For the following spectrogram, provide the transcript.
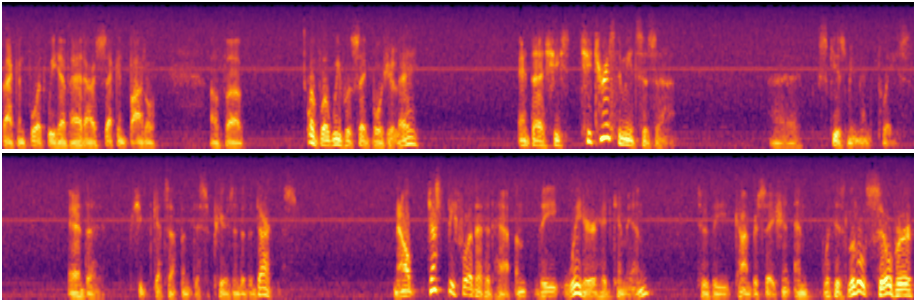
back and forth. We have had our second bottle of, uh, of what we will say Beaujolais. And uh, she she turns to me and says, uh, uh, "Excuse me, man, please." And uh, she gets up and disappears into the darkness. Now, just before that had happened, the waiter had come in to the conversation, and with his little silver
